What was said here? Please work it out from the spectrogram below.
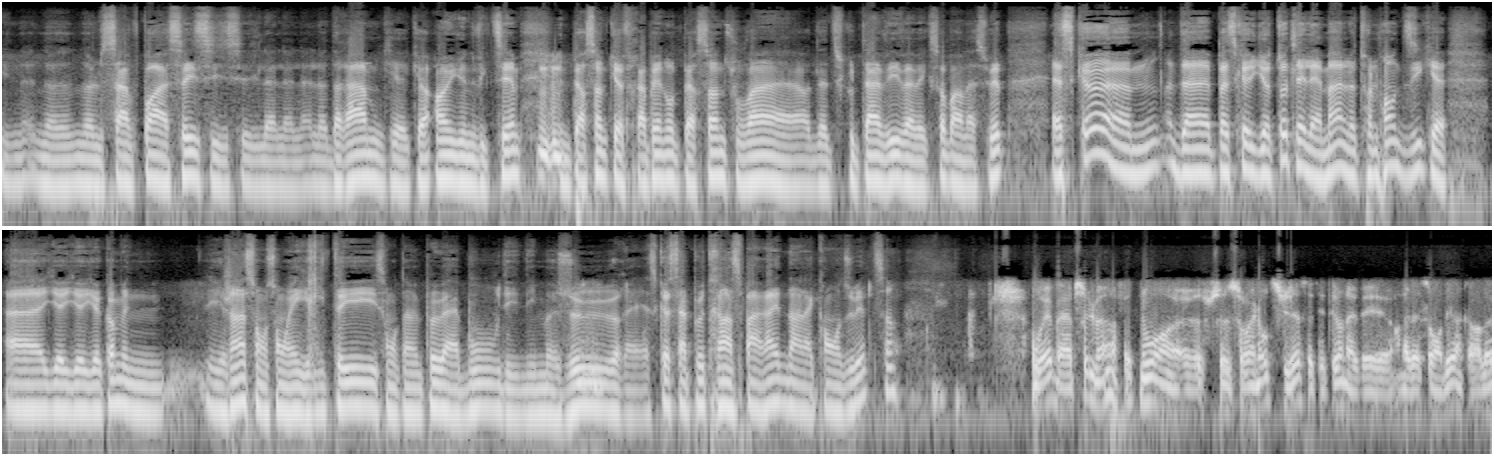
ils ne, le savent pas assez. C'est le, drame qu'il y a un, une victime, mm-hmm. une personne qui a frappé une autre personne, souvent euh, a de la difficulté à vivre avec ça par la suite. Est-ce que, euh, parce qu'il y a tout l'élément, tout le monde dit que euh, il y, a, comme une les gens sont, sont irrités, sont un peu à bout des, mesures. Mm. Est-ce que ça peut transparaître dans la conduite, ça? Oui, ben absolument. En fait, nous, euh, sur un autre sujet cet été, on avait on avait sondé encore là,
